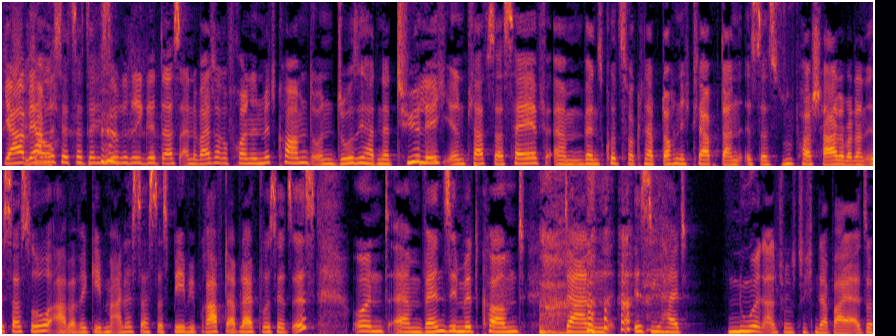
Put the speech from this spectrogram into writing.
ja, wir Ich haben auch. das jetzt tatsächlich so geregelt, dass eine weitere Freundin mitkommt und Josie hat natürlich ihren Platz da safe. Ähm, Wenn es kurz vor knapp doch nicht klappt, dann ist das super schade, aber dann ist das so. Aber wir geben alles, dass das Baby brav da bleibt, wo es jetzt ist. Und ähm, wenn sie mitkommt, dann ist sie halt nur in Anführungsstrichen dabei. Also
